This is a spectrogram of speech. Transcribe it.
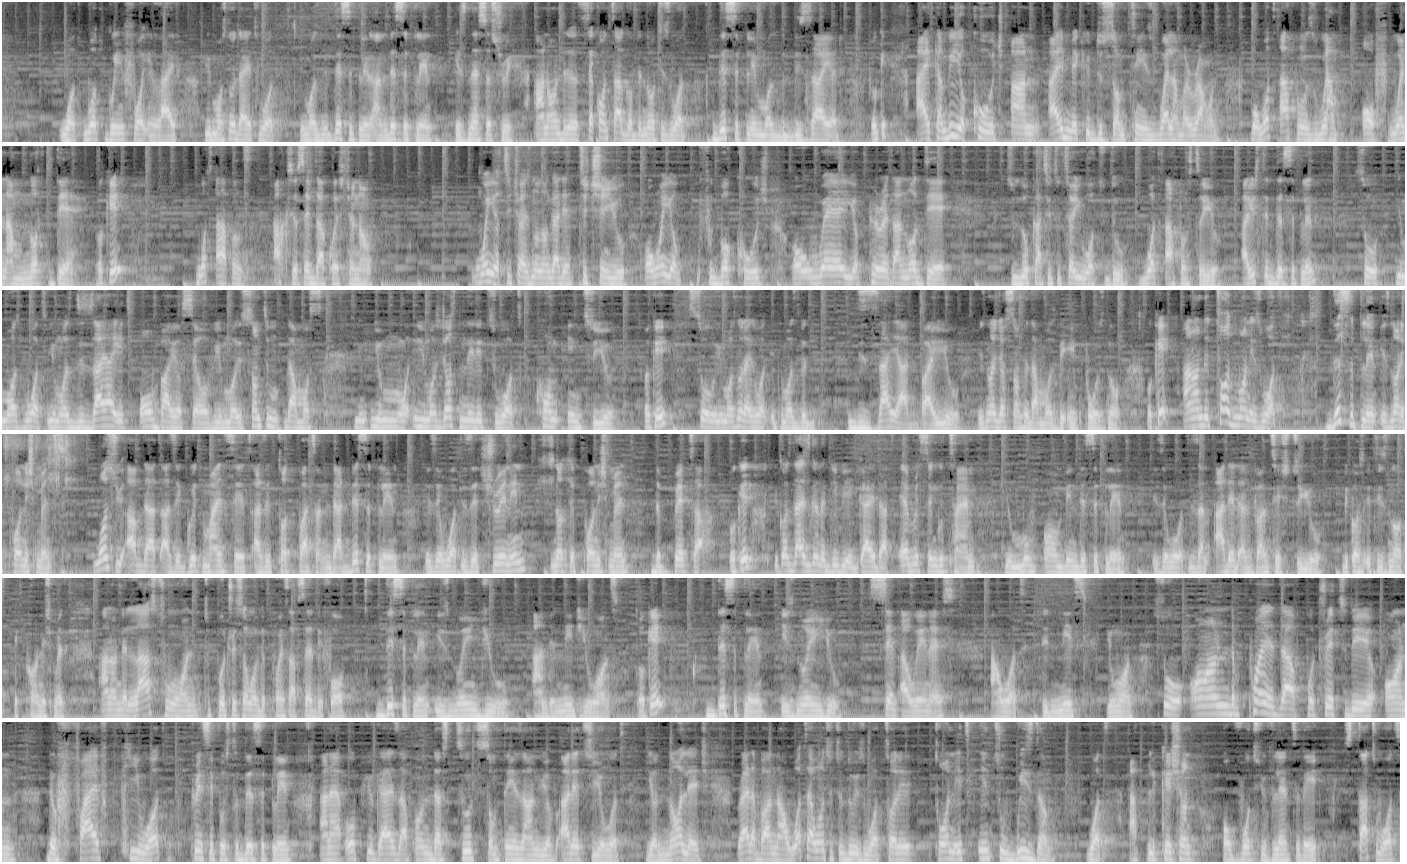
what what going for in life, you must know that it's what You must be disciplined, and discipline is necessary. And on the second tag of the note is what? Discipline must be desired. Okay, I can be your coach and I make you do some things while I'm around, but what happens when I'm off, when I'm not there? Okay, what happens? Ask yourself that question now when your teacher is no longer there teaching you or when your football coach or where your parents are not there to look at you to tell you what to do what happens to you are you still disciplined so you must what? You must desire it all by yourself. You must something that must you you, must, you must just need it to what? Come into you. Okay? So you must know that what? It must be desired by you. It's not just something that must be imposed no. Okay? And on the third one is what? Discipline is not a punishment once you have that as a great mindset as a thought pattern that discipline is a what? Is a training not a punishment the better. Okay? Because that is going to give you a guide that every single time you move on being disciplined is a what? Is an added advantage to you because it is not a punishment. And on the last one to portray some of the points i've said before discipline is knowing you and the need you want. Okay? Discipline is knowing you. Self-awareness and what the needs you want. So on the points that I've portrayed today on the five keyword principles to discipline and I hope you guys have understood some things and you have added to your what your knowledge. Right about now what I want you to do is what turn it turn it into wisdom what application of what you've learned today. Start what?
